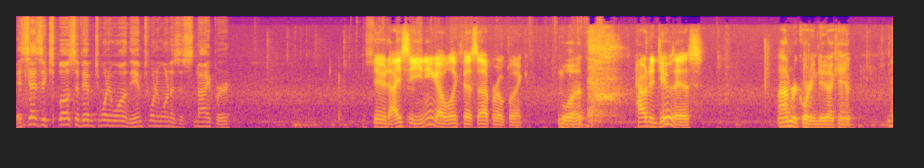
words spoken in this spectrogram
It says explosive M21. The M21 is a sniper. Let's see Dude, I see. You need to go look this up real quick. What? How to do this? I'm recording, dude. I can't, and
